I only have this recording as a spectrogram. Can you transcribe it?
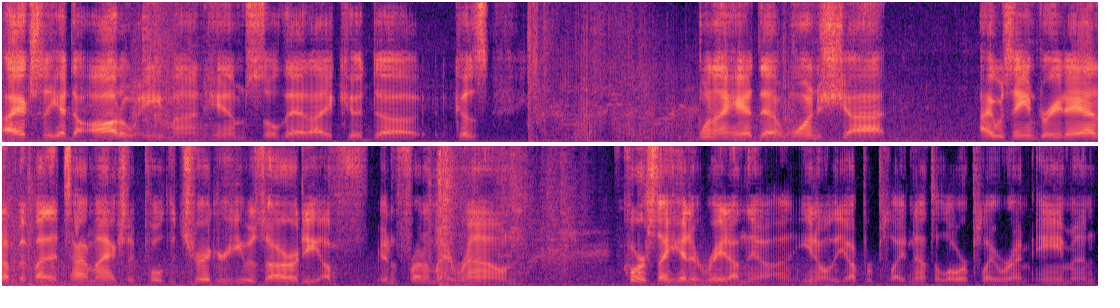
I actually had to auto aim on him so that I could, because uh, when I had that one shot, I was aimed right at him, but by the time I actually pulled the trigger, he was already in front of my round. Of course, I hit it right on the, uh, you know, the upper plate, not the lower plate where I'm aiming.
